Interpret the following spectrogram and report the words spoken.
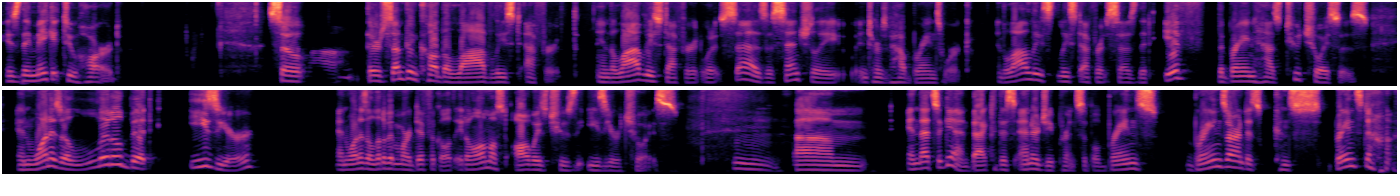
is they make it too hard. So ah. there's something called the law of least effort. And the law of least effort, what it says essentially in terms of how brains work, and the law of least, least effort says that if the brain has two choices and one is a little bit easier and one is a little bit more difficult, it'll almost always choose the easier choice. Mm. Um, and that's again back to this energy principle. Brains brains aren't as cons- brains don't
